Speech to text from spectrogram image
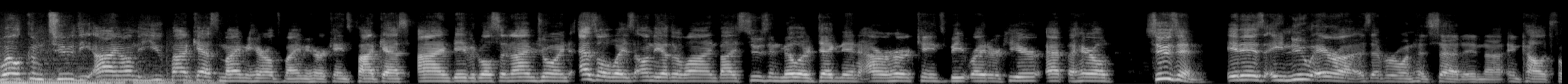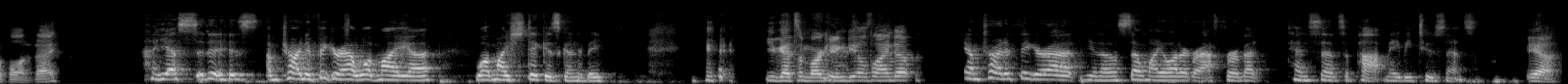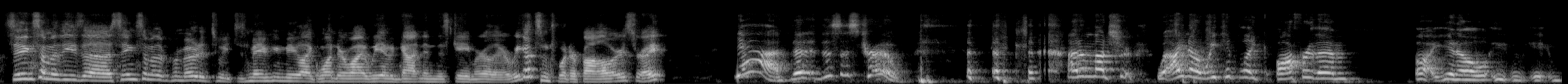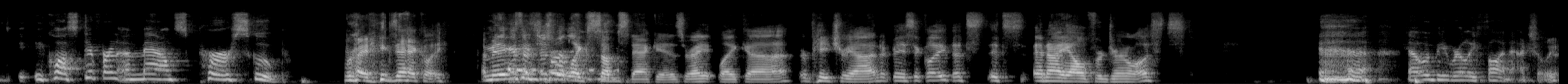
and welcome to the Eye on the U podcast, Miami Herald's Miami Hurricanes podcast. I'm David Wilson, and I'm joined, as always, on the other line by Susan Miller Degnan, our Hurricanes beat writer here at the Herald. Susan, it is a new era, as everyone has said in uh, in college football today. Yes, it is. I'm trying to figure out what my uh, what my shtick is going to be. You've got some marketing deals lined up. Yeah, I'm trying to figure out, you know, sell my autograph for about 10 cents a pop, maybe two cents. Yeah. Seeing some of these, uh, seeing some of the promoted tweets is making me like wonder why we haven't gotten in this game earlier. We got some Twitter followers, right? Yeah, th- this is true. I'm not sure. Well, I know we could like offer them, uh, you know, it, it, it costs different amounts per scoop. Right. Exactly. I mean, I guess that's just what like Substack is, right? Like uh or Patreon, basically. That's it's NIL for journalists. that would be really fun, actually.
